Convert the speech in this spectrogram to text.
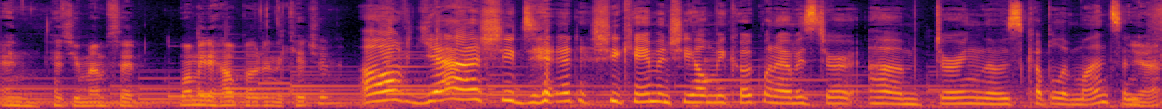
And has your mom said, want me to help out in the kitchen? Oh yeah, she did. She came and she helped me cook when I was dur- um, during those couple of months, and, Yeah.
